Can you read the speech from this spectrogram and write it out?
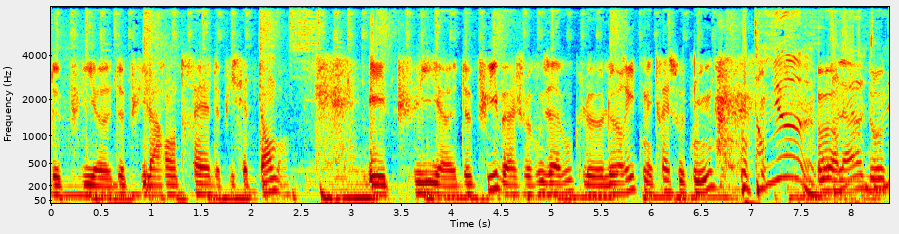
depuis depuis la rentrée, depuis septembre. Et puis euh, depuis, bah, je vous avoue que le, rythme est très soutenu. Tant mieux. voilà, donc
